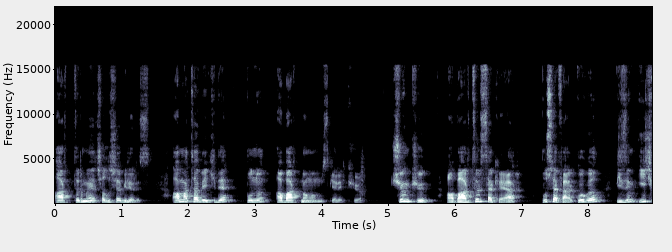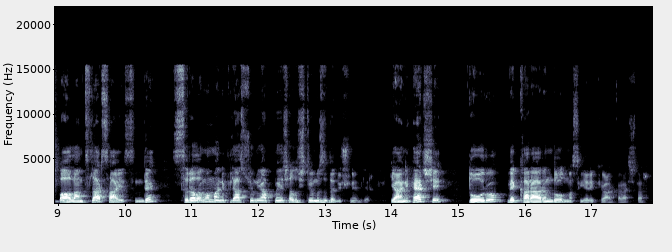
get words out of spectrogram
arttırmaya çalışabiliriz. Ama tabii ki de bunu abartmamamız gerekiyor. Çünkü abartırsak eğer bu sefer Google bizim iç bağlantılar sayesinde sıralama manipülasyonu yapmaya çalıştığımızı da düşünebilir. Yani her şey doğru ve kararında olması gerekiyor arkadaşlar.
